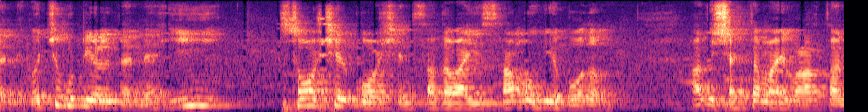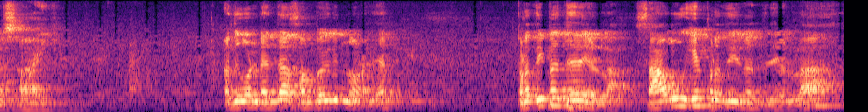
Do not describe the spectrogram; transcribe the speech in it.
തന്നെ കൊച്ചുകുട്ടികളിൽ തന്നെ ഈ സോഷ്യൽ കോഷ്യൻസ് അഥവാ ഈ സാമൂഹ്യ ബോധം അത് ശക്തമായി വളർത്താൻ സഹായിക്കും. അതുകൊണ്ട് എന്താ സംഭവിക്കുന്നു പറഞ്ഞാൽ പ്രതിബദ്ധതയുള്ള സാമൂഹ്യ പ്രതിബദ്ധതയുള്ള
